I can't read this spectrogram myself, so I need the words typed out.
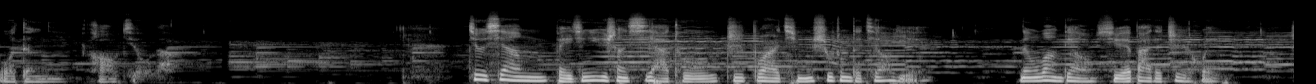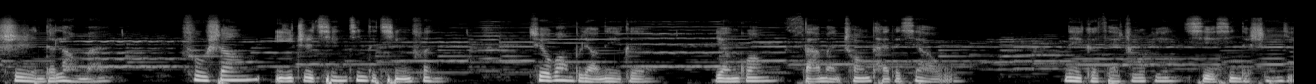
我等你好久了。”就像北京遇上西雅图之不二情书中的郊野，能忘掉学霸的智慧，诗人的浪漫。富商一掷千金的情分，却忘不了那个阳光洒满窗台的下午，那个在桌边写信的身影。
